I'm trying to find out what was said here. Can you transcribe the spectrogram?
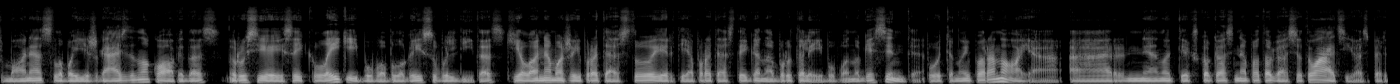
žmonės labai išgazdino COVID. -as. Rusijoje jisai klaikiai buvo blogai suvaldytas, kilo nemažai protestų ir tie protestai gana brutaliai buvo nugesinti. Putinui paranoja, ar nenutiks kokios nepatogios situacijos per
